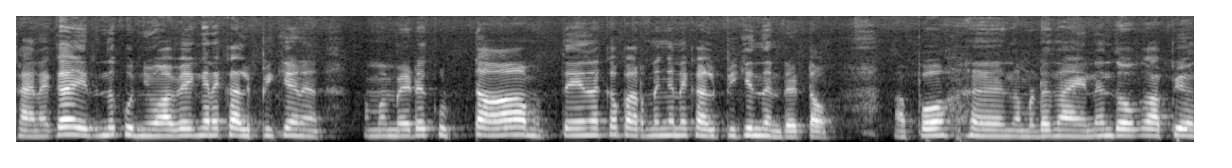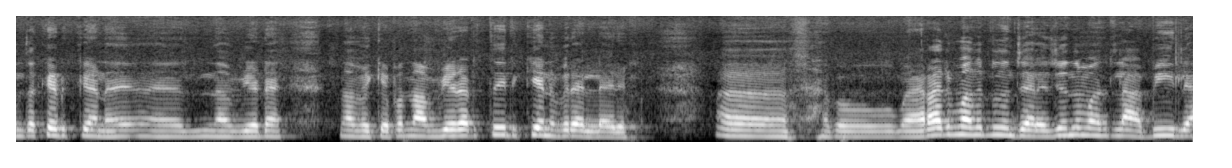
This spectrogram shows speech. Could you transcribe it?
കനക ഇരുന്ന് കുഞ്ഞുവാവെ ഇങ്ങനെ കളിപ്പിക്കുകയാണ്. അമ്മമ്മയുടെ കുട്ടാ മുത്തേന്നൊക്കെ പറഞ്ഞ് ഇങ്ങനെ കളിപ്പിക്കുന്നുണ്ട് കേട്ടോ. അപ്പോൾ നമ്മുടെ നയന എന്തോ കാപ്പിയോ എന്തൊക്കെ എടുക്കുകയാണ് നവ്യയുടെ നവ്യയ്ക്ക്. അപ്പോൾ നവ്യയുടെ അടുത്ത് ഇരിക്കുകയാണ് ഇവരെല്ലാവരും. അപ്പോൾ വേറെ ആരും വന്നിട്ടൊന്നും ജലജൊന്നും വന്നിട്ടില്ല അബിയില്ല.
